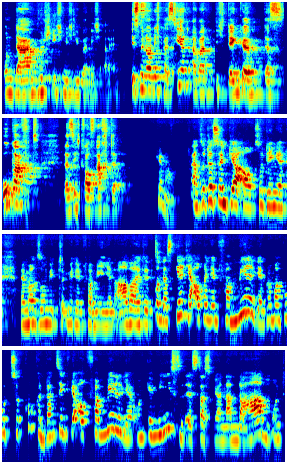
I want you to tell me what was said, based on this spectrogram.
und da mische ich mich lieber nicht ein. Ist mir noch nicht passiert, aber ich denke, das Obacht, dass ich darauf achte. Genau. Also das sind ja auch so Dinge, wenn man so mit, mit den Familien arbeitet. Und das gilt ja auch in den Familien, nochmal gut zu gucken, wann sind wir auch Familie und genießen es, dass wir einander haben und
